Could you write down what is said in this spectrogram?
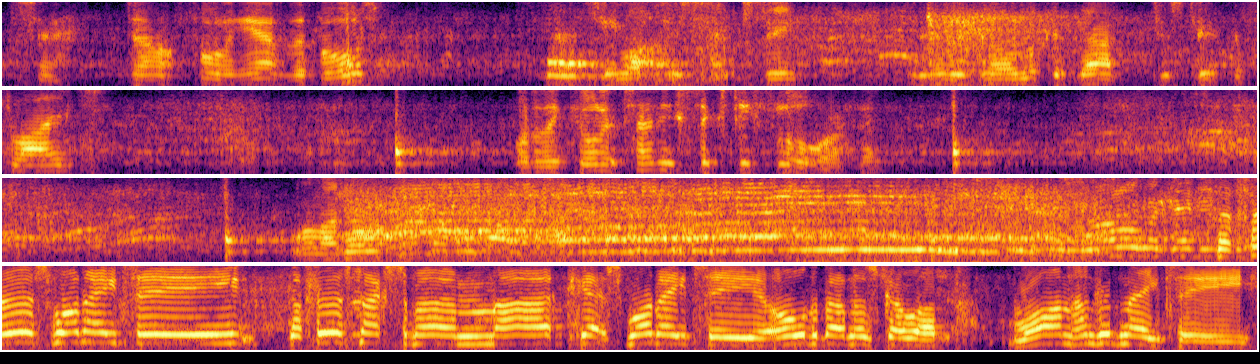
it's a dart falling out of the board. So lots of 60. There we go, look at that. Just hit the flight. What do they call it, Tony? 60 floor, I think. Well, I don't... So we're getting... The first 180, the first maximum Mark gets 180. All the banners go up. 180.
